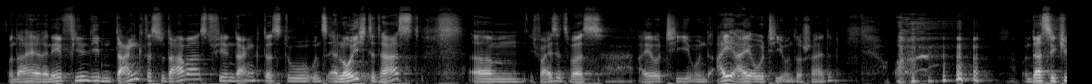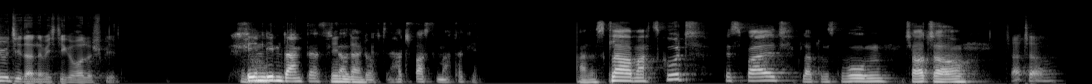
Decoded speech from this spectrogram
Von daher, René, vielen lieben Dank, dass du da warst. Vielen Dank, dass du uns erleuchtet hast. Ähm, ich weiß jetzt, was IoT und IIoT unterscheidet. und dass Security da eine wichtige Rolle spielt. Vielen lieben Dank, dass ich vielen da sein durfte. Hat Spaß gemacht. Danke. Alles klar, macht's gut. Bis bald. Bleibt uns gewogen. Ciao, ciao. Ciao, ciao.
